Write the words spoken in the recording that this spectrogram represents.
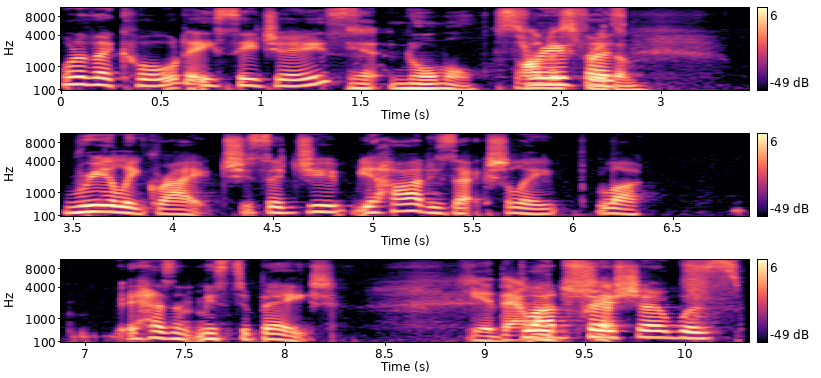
What are they called? ECGs. Yeah, normal. three of those rhythm. really great. She said you, your heart is actually like it hasn't missed a beat. Yeah, that blood pressure was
